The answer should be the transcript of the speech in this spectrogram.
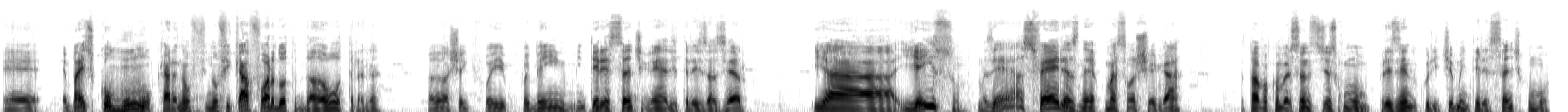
é, é mais comum cara não, não ficar fora do da outra, né? Então eu achei que foi, foi bem interessante ganhar de 3 a 0 e, a, e é isso. Mas é as férias, né? Começam a chegar. Eu estava conversando esses dias com o presidente do Curitiba, interessante como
